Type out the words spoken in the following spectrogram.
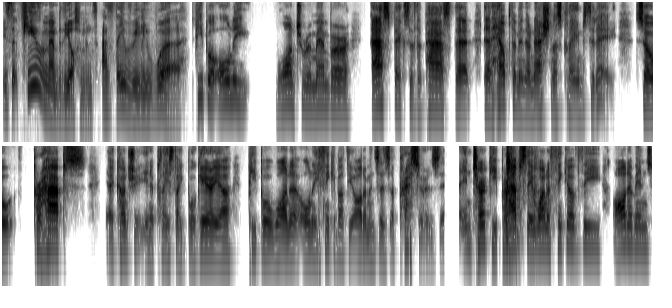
is that few remember the Ottomans as they really were. People only want to remember aspects of the past that that help them in their nationalist claims today. So perhaps a country in a place like Bulgaria, people want to only think about the Ottomans as oppressors. In Turkey, perhaps they want to think of the Ottomans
